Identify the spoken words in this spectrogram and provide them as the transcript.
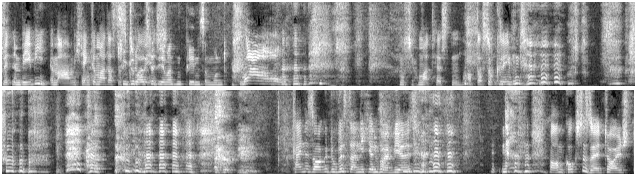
mit einem Baby im Arm. Ich denke mal, dass das Klingt Chloe als hätte jemand einen Penis im Mund. Wow! Muss ich auch mal testen, ob das so klingt. Keine Sorge, du bist da nicht involviert. Warum guckst du so enttäuscht?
